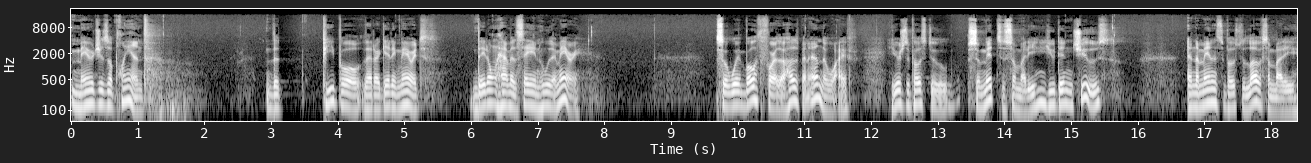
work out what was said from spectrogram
marriages are planned. The people that are getting married, they don't have a say in who they marry. So when both for the husband and the wife, you're supposed to submit to somebody you didn't choose and the man is supposed to love somebody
